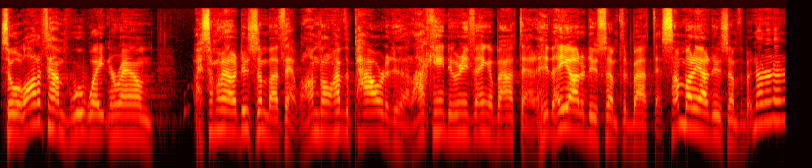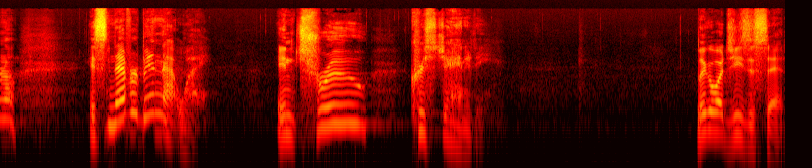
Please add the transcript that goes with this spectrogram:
So a lot of times we're waiting around Somebody ought to do something about that. Well, I don't have the power to do that. I can't do anything about that. They ought to do something about that. Somebody ought to do something. But no, no, no, no. No. It's never been that way in true Christianity. Look at what Jesus said.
